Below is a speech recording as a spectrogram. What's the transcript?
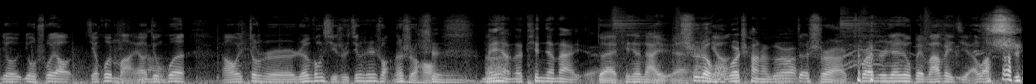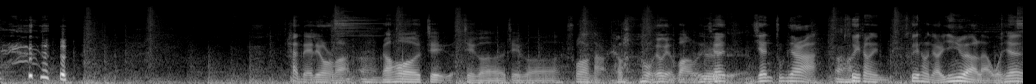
又又说要结婚嘛，要订啊婚，然后正是人逢喜事精神爽的时候，是没想到天降大雨，哦对，天降大雨，吃着火锅唱着歌，对，是突然之间就被马匪劫了，是，太没溜了。嗯，然后这个这个这个说到哪儿去了？我又给忘了。你先你先中间啊啊推上推上点音乐来，我先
